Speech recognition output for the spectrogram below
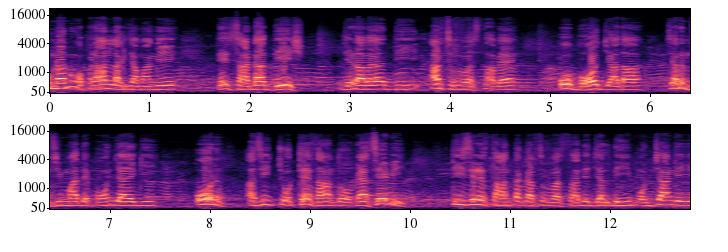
ਉਹਨਾਂ ਨੂੰ ਅਪਣਾਉਣ ਲੱਗ ਜਾਵਾਂਗੇ ਤੇ ਸਾਡਾ ਦੇਸ਼ ਜਿਹੜਾ ਵੈ ਦੀ ਅਰਥ ਵਿਵਸਥਾ ਵੈ ਉਹ ਬਹੁਤ ਜ਼ਿਆਦਾ ਚਰਮ ਸੀਮਾ ਤੇ ਪਹੁੰਚ ਜਾਏਗੀ ਔਰ ਅਸੀਂ ਚੌਥੇ ਸਥਾਨ ਤੋਂ ਵੈਸੇ ਵੀ ਤੀਸਰੇ ਸਥਾਨ ਤੱਕ ਅਰਥ ਵਿਵਸਥਾ ਦੇ ਜਲਦੀ ਹੀ ਪਹੁੰਚਾਂਗੇ।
